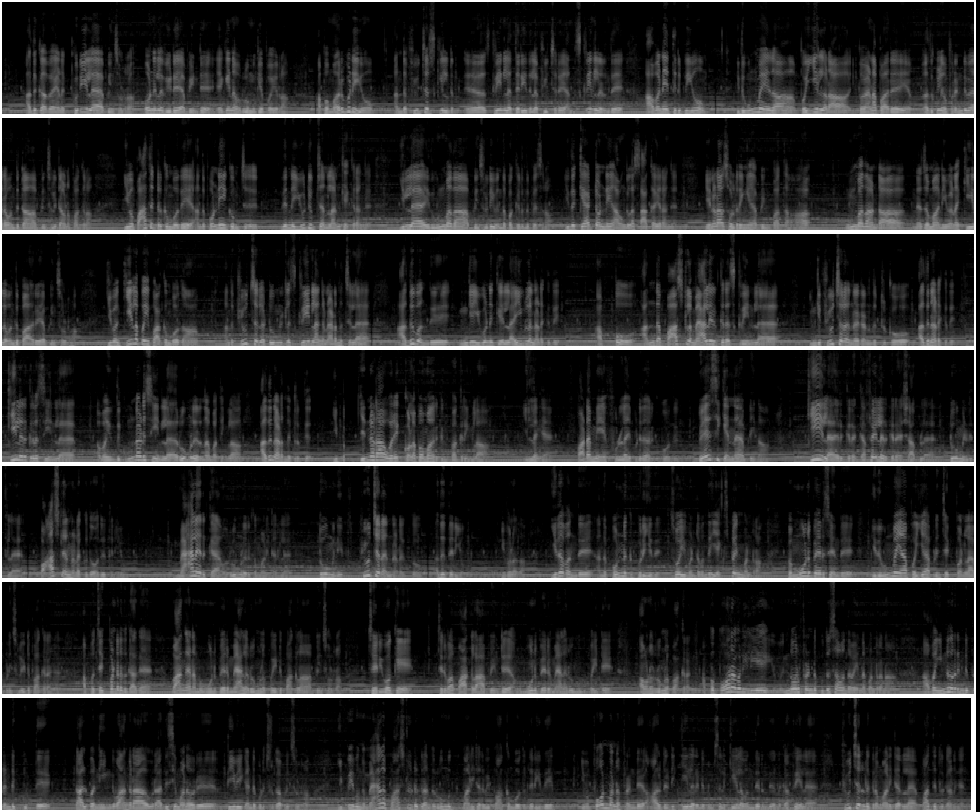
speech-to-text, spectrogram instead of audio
அதுக்காக எனக்கு புரியல அப்படின்னு சொல்கிறான் ஒன்றும் இல்லை விடு அப்படின்ட்டு எகைன் அவன் ரூமுக்கே போயிடுறான். அப்போ மறுபடியும் அந்த ஃப்யூச்சர் ஸ்கில் ஸ்க்ரீனில் தெரியுதுல்ல ஃப்யூச்சரு அந்த ஸ்க்ரீனில் இருந்து அவனே திருப்பியும் இது உண்மையடா பொய் இல்லடா இப்போ வேணா பாரு அதுக்குள்ளே என் ஃப்ரெண்டு வேற வந்துட்டான் அப்படின்னு சொல்லிட்டு அவனை பார்க்குறான். இவன் பார்த்துட்டு இருக்கும்போதே அந்த பொண்ணையும் குமிச்சு இது என்ன யூடியூப் சேனலான்னு கேட்குறாங்க இல்லை இது உண்மைதான் அப்படின்னு சொல்லிட்டு இந்த பக்கம் இருந்து பேசுகிறான் இதை கேட்டோன்னே அவங்களாம் ஷாக் ஆகிறாங்க என்னடா சொல்கிறீங்க அப்படின்னு பார்த்தா உண்மைதான்டா நிஜமா நீ வேணால் கீழே வந்து பாரு அப்படின்னு சொல்கிறான் இவன் கீழே போய் பார்க்கும்போது தான் அந்த ஃப்யூச்சரில் டூ மினிட்ல ஸ்க்ரீனில் அங்கே நடந்துச்சுல அது வந்து இங்கே இவனுக்கு லைவ்ல நடக்குது. அப்போது அந்த பாஸ்ட்டில் மேலே இருக்கிற ஸ்க்ரீனில் இங்கே ஃப்யூச்சரில் என்ன நடந்துட்டுருக்கோ அது நடக்குது. கீழே இருக்கிற சீனில் அவன் இதுக்கு முன்னாடி சீனில் ரூமில் இருந்தான் பார்த்தீங்களா அது நடந்துட்டுருக்கு. என்னடா ஒரே குழப்பமா இருக்குன்னு பார்க்குறீங்களா இல்லைங்க படமே ஃபுல்லாக இப்படி தான் இருக்க போகுது. பேசிக் என்ன அப்படின்னா கீழே இருக்கிற கஃபேல இருக்கிற ஷாப்பில் டூ மினிட்ஸில் பாஸ்ட்டில் என்ன நடக்குதோ அது தெரியும். மேலே இருக்க அவன் ரூமில் இருக்க மானிட்டரில் டூ மினிட்ஸ் ஃப்யூச்சரில் என்ன நடக்குதோ அது தெரியும். இவ்வளோதான் இதை வந்து அந்த பொண்ணுக்கு புரியுது. ஸோ இவன்ட்ட வந்து எக்ஸ்பிளைன் பண்ணுறான் இப்போ மூணு பேர் சேர்ந்து இது உண்மையா பொய்யா அப்படின்னு செக் பண்ணலாம் அப்படின்னு சொல்லிட்டு பார்க்குறாங்க அப்போ செக் பண்ணுறதுக்காக வாங்க நம்ம மூணு பேர் மேலே ரூமில் போயிட்டு பார்க்கலாம் அப்படின்னு சொல்கிறான் சரி ஓகே. சரி வா பார்க்கலாம் அப்படின்ட்டு அவங்க மூணு பேரும் மேலே ரூமுக்கு போயிட்டு அவனை ரூமில் பார்க்குறாங்க அப்போ போகிற வழியிலேயே இவன் இன்னொரு ஃப்ரெண்டு புதுசாக வந்தவன் என்ன பண்ணுறான்னா அவன் இன்னொரு ரெண்டு ஃப்ரெண்டுக்கு கூப்பிட்டு கால் பண்ணி இங்கே வாங்கடா ஒரு அதிசயமான ஒரு டிவி கண்டுபிடிச்சிருக்கோம் அப்படின்னு சொல்கிறான் இப்போ இவங்க மேலே பாஸ்டில் இருக்கிற அந்த ரூமுக்கு மானிட்டர் போய் பார்க்கும்போது தெரியுது இவன் ஃபோன் பண்ண ஃப்ரெண்டு ஆல்ரெடி கீழே ரெண்டு நிமிஷத்தில் கீழே வந்து இருந்து அந்த கஃபேயில் ஃப்யூச்சரில் இருக்கிற மானிட்டரில் பார்த்துட்ருக்கானுங்க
